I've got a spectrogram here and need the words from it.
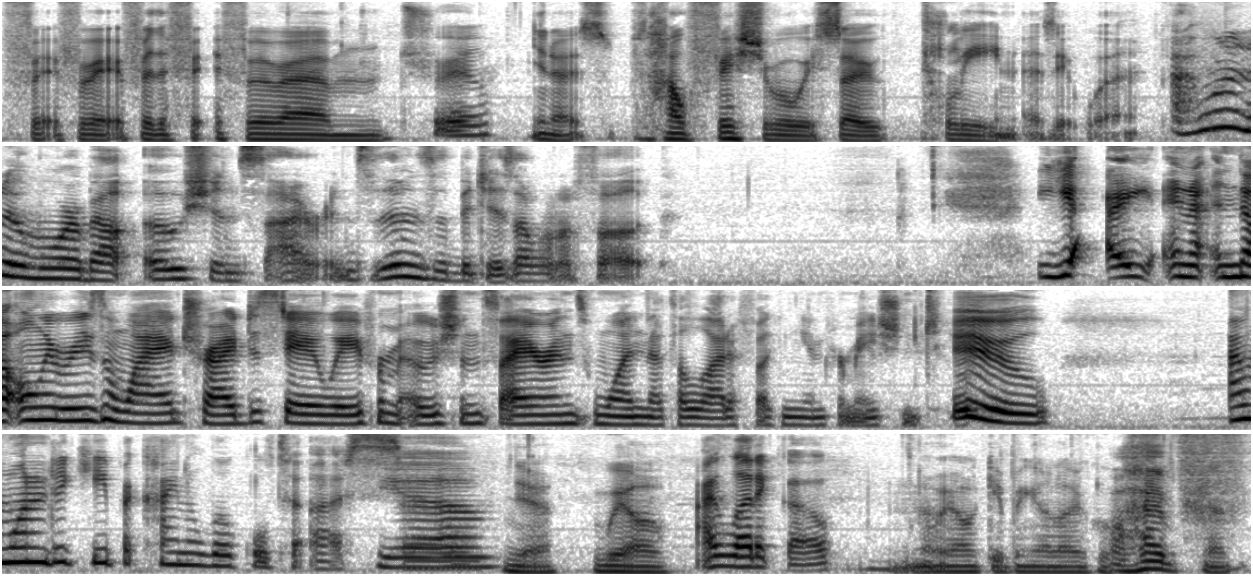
For for for the for um True. you know it's how fish are always so clean as it were. I want to know more about ocean sirens. Them's the bitches I want to fuck. Yeah, I and, and the only reason why I tried to stay away from ocean sirens, one, that's a lot of fucking information. Two, I wanted to keep it kind of local to us. so Yeah. Yeah, we are I let it go. we are keeping a local. I have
